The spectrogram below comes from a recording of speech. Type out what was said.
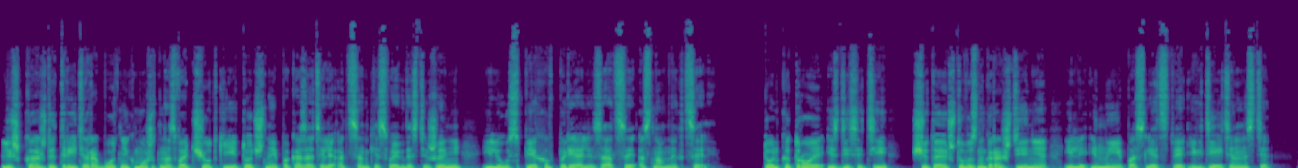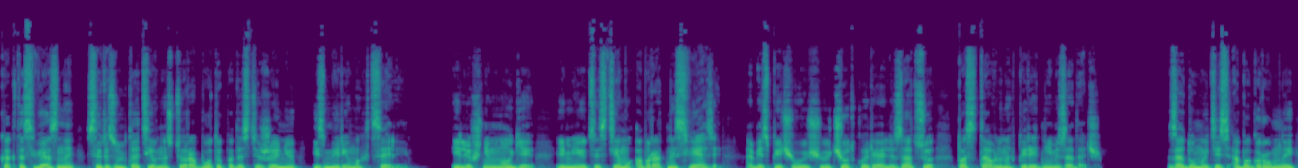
лишь каждый третий работник может назвать четкие и точные показатели оценки своих достижений или успехов по реализации основных целей. Только трое из десяти считают, что вознаграждение или иные последствия их деятельности как-то связаны с результативностью работы по достижению измеримых целей. И лишь немногие имеют систему обратной связи, обеспечивающую четкую реализацию поставленных перед ними задач. Задумайтесь об огромной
